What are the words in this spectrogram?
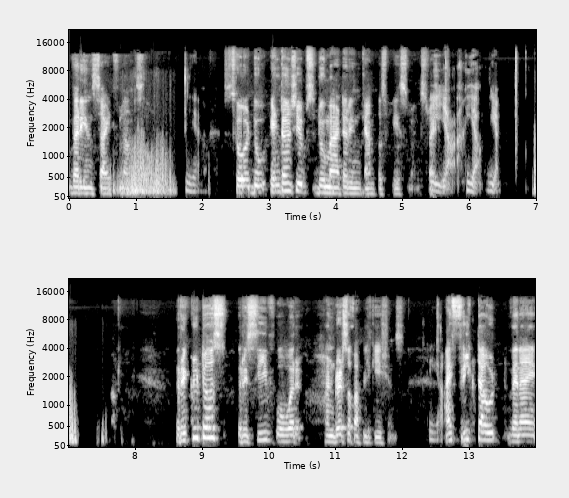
very insightful answer. Yeah. So do internships do matter in campus placements right? Yeah yeah yeah. Recruiters receive over hundreds of applications. Yeah. I freaked out when i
